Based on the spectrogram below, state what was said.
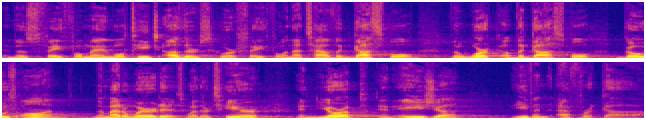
And those faithful men will teach others who are faithful. And that's how the gospel, the work of the gospel, goes on, no matter where it is, whether it's here, in Europe, in Asia, even Africa.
